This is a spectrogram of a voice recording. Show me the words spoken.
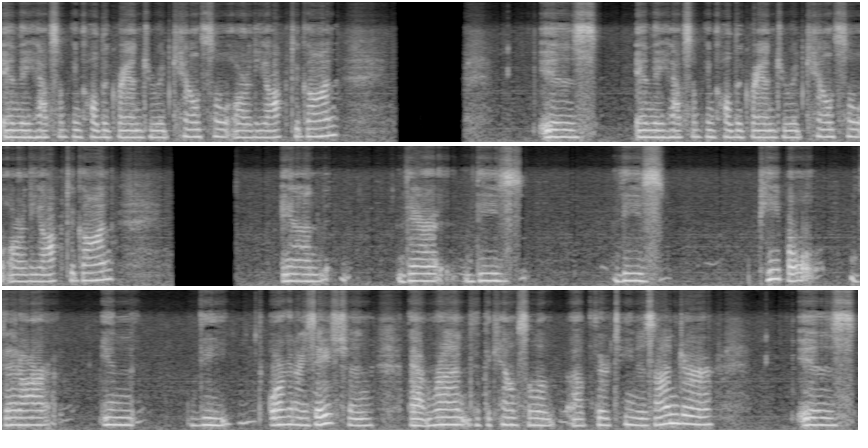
and they have something called the Grand Druid Council or the Octagon is and they have something called the Grand Druid Council or the Octagon. And there these these people that are in the organization that run that the Council of, of 13 is under is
